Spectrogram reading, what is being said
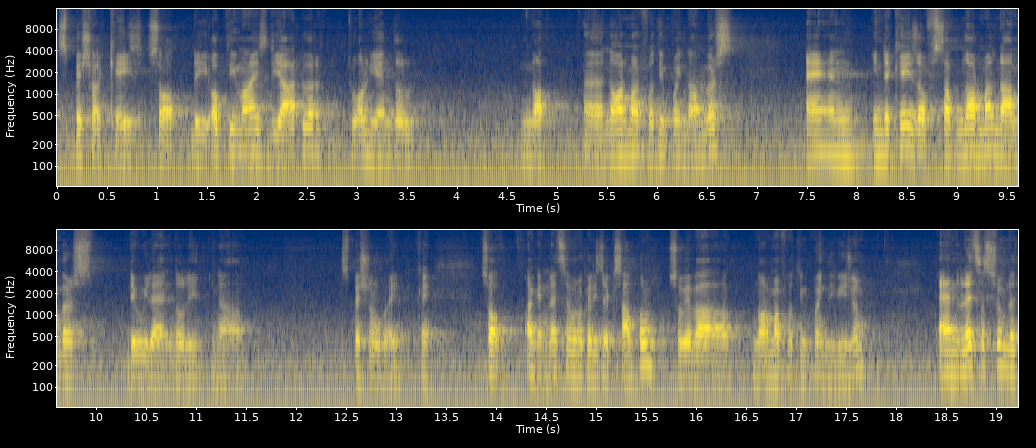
special case. So they optimized the hardware to only handle not uh, normal floating point numbers. And in the case of subnormal numbers, they will handle it in a special way. Okay. So again, let's have a look at this example. So we have a normal floating point division. And let's assume that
